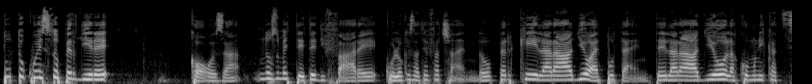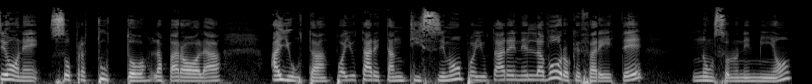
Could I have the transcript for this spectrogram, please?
Tutto questo per dire cosa? Non smettete di fare quello che state facendo perché la radio è potente, la radio, la comunicazione, soprattutto la parola, aiuta, può aiutare tantissimo, può aiutare nel lavoro che farete, non solo nel mio,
